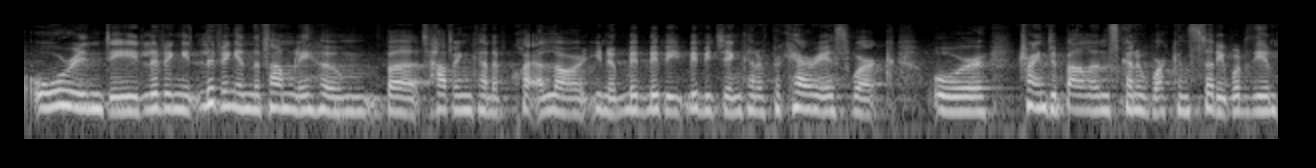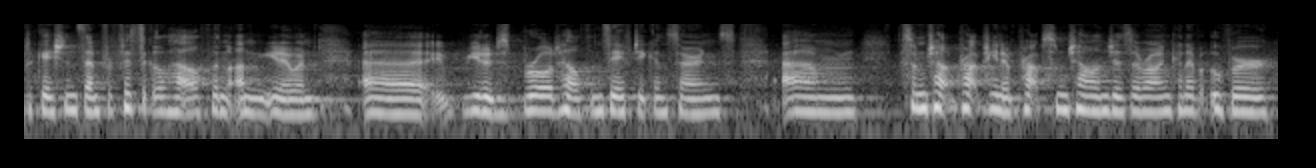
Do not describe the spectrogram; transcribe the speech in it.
or indeed living living in the family home, but having kind of quite a large, you know, maybe maybe doing kind of precarious work, or trying to balance kind of work and study. What are the implications then for physical health and, and you know and uh, you know just broad health and safety concerns? Um, some perhaps you know perhaps some challenges around kind of over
